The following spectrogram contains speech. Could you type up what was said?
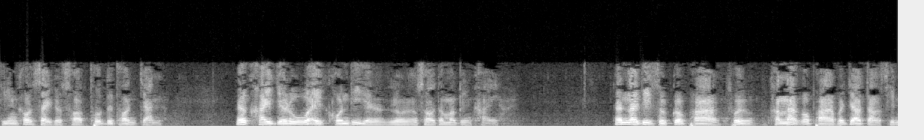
ทิ้งเขาใส่กระสอบทุบด้วยท่อนจันทร์ แล้วใครจะรู้ว่าไอ้คนที่จะโยนสอบต้องมาเป็นใครท่านในที่สุดก็พาช่วยคณะก็พาพระเจ้าตากสิน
